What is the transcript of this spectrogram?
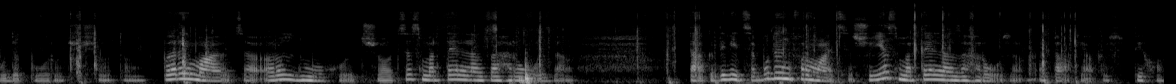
буде поруч, що там. Переймаються, роздмухують, що це смертельна загроза. Так, дивіться, буде інформація, що є смертельна загроза. Отак якось, тихо.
